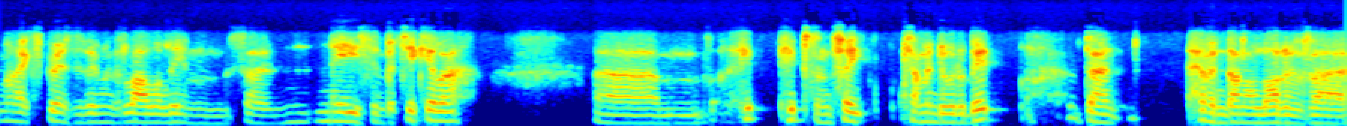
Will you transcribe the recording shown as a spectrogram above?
my experience has been with lower limbs, so knees in particular. Um, hip, hips and feet come into it a bit. Don't haven't done a lot of uh,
